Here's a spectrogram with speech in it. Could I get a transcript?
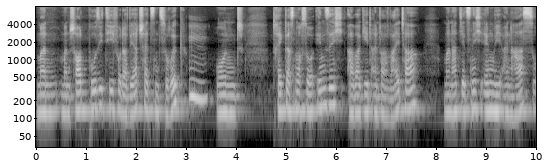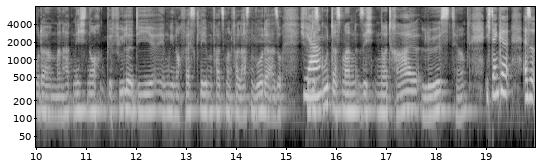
man, man schaut positiv oder wertschätzend zurück mhm. und trägt das noch so in sich, aber geht einfach weiter man hat jetzt nicht irgendwie einen Hass oder man hat nicht noch Gefühle, die irgendwie noch festkleben, falls man verlassen wurde. Also ich finde ja. es gut, dass man sich neutral löst. Ja. Ich denke, also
